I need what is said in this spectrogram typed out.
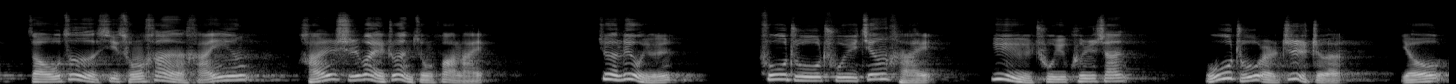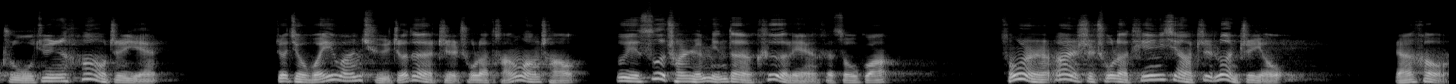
“走”字系从汉韩英《韩诗外传》中画来。卷六云：“夫诸出于江海，欲出于昆山，无主而治者，有主君号之言。”这就委婉曲折地指出了唐王朝。对四川人民的刻怜和搜刮，从而暗示出了天下治乱之由。然后，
